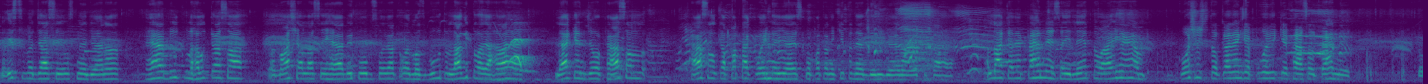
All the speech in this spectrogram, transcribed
तो इस वजह से उसने जो है ना है बिल्कुल हल्का सा और माशाल्लाह से है भी खूबसूरत और मज़बूत, लग तो रहा है, लेकिन जो फैसल फैसल का पता कोई नहीं है, इसको पता नहीं कितने दिन जो है ना उठता है। अल्लाह करे पहने सही ले तो आए हैं हम। कोशिश तो करेंगे पूरी के फैसल पहने तो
